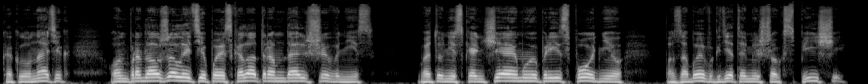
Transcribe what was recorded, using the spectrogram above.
Как лунатик, он продолжал идти по эскалаторам дальше вниз, в эту нескончаемую преисподнюю, позабыв где-то мешок с пищей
